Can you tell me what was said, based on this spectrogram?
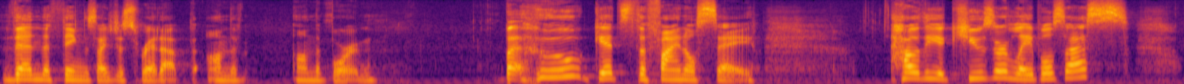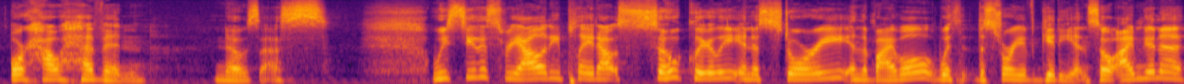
than the things I just read up on the on the board. But who gets the final say? How the accuser labels us, or how heaven knows us? We see this reality played out so clearly in a story in the Bible with the story of Gideon. So I'm going to,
